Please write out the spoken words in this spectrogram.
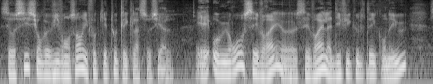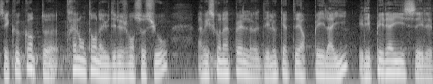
c'est aussi si on veut vivre ensemble, il faut qu'il y ait toutes les classes sociales. Et au Muro, c'est vrai, euh, c'est vrai, la difficulté qu'on a eue, c'est que quand euh, très longtemps on a eu des logements sociaux, avec ce qu'on appelle des locataires PLAI, et les PLAI, c'est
